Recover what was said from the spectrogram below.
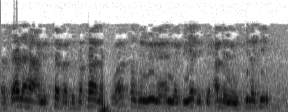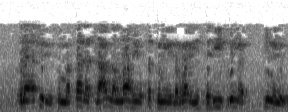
أسألها عن السبب فقالت وهل تظنين أن في يدك حل لمشكلتي إلى آخره ثم قالت لعل الله يوفقني إلى الرأي السديد لما تسكين منه.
